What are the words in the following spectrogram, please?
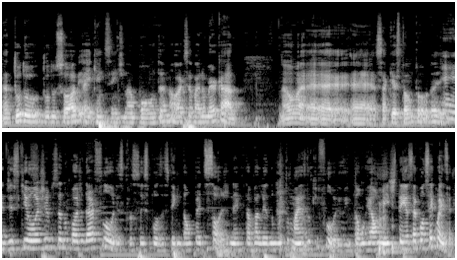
né, tudo, tudo sobe, aí quem sente na ponta na hora que você vai no mercado. Não, é, é, é, essa questão toda aí. É, diz que hoje você não pode dar flores para sua esposa, você tem que dar um pé de soja, né? Que tá valendo muito mais do que flores. Então, realmente tem essa consequência.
